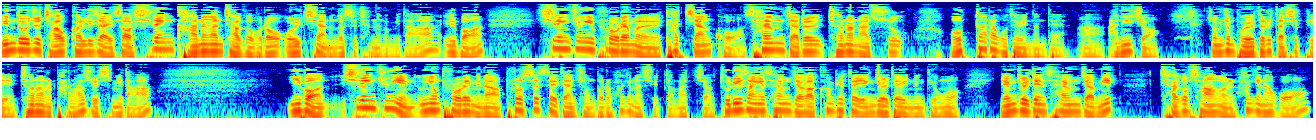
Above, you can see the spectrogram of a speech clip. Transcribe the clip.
윈도우즈 작업 관리자에서 실행 가능한 작업으로 옳지 않은 것을 찾는 겁니다. 1번 실행 중인 프로그램을 닫지 않고 사용자를 전환할 수 없다라고 되어 있는데 아, 아니죠. 좀전 보여드렸다시피 전환을 바로 할 수 있습니다. 2번 실행 중인 응용 프로그램이나 프로세스에 대한 정보를 확인할 수 있다. 맞죠? 둘 이상의 사용자가 컴퓨터에 연결되어 있는 경우 연결된 사용자 및 작업 상황을 확인하고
